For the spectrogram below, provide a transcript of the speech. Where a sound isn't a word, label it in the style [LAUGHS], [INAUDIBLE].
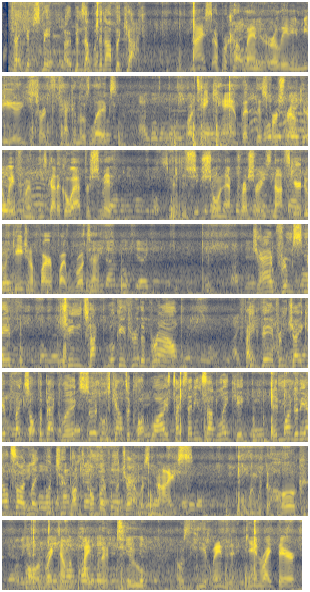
Jacob Smith opens up with an uppercut. Nice uppercut landed early and immediately starts attacking those legs. Rodtang can't let this first round get away from him. He's got to go after Smith. Smith is showing that pressure and he's not scared to engage in a firefight with Rodtang. Jab from Smith. Chin tucked, looking through the brow. Fake there from Jacob. Fakes off the back leg. Circles counterclockwise. Takes that inside leg kick. Then one to the outside leg. Good two-punch combo from the Chow. Nice. Went with the hook, followed right down the pipe with a two. That was he landed it again right there.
